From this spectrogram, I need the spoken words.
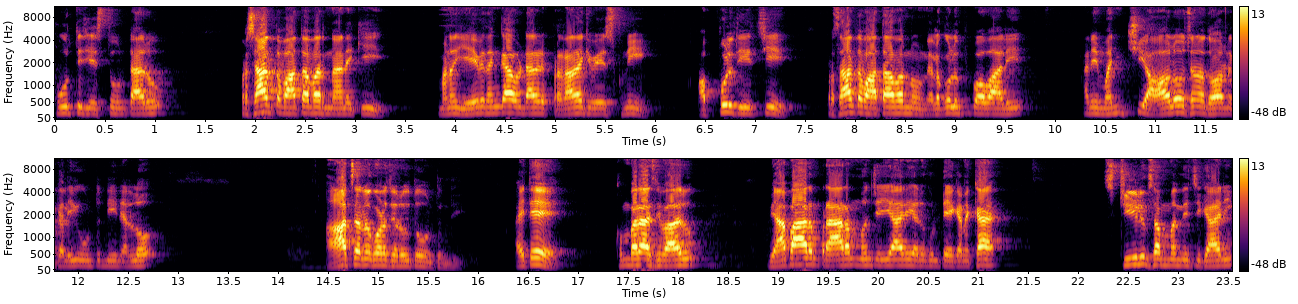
పూర్తి చేస్తూ ఉంటారు. ప్రశాంత వాతావరణానికి మనం ఏ విధంగా ఉండాలని ప్రణాళిక వేసుకుని అప్పులు తీర్చి ప్రశాంత వాతావరణం నెలకొల్పుకోవాలి అని మంచి ఆలోచన ధోరణ కలిగి ఉంటుంది ఈ నెలలో. ఆచరణ కూడా జరుగుతూ ఉంటుంది. అయితే కుంభరాశి వారు వ్యాపారం ప్రారంభం చేయాలి అనుకుంటే కనుక స్టీలుకు సంబంధించి కానీ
